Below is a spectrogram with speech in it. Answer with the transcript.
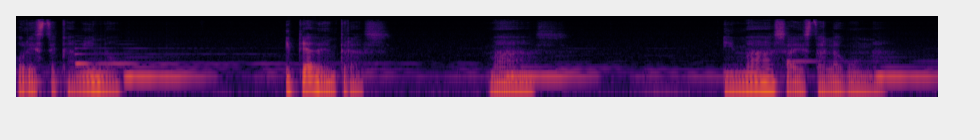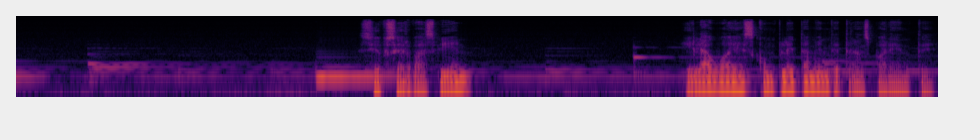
por este camino y te adentras más y más a esta laguna. Si observas bien, el agua es completamente transparente.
